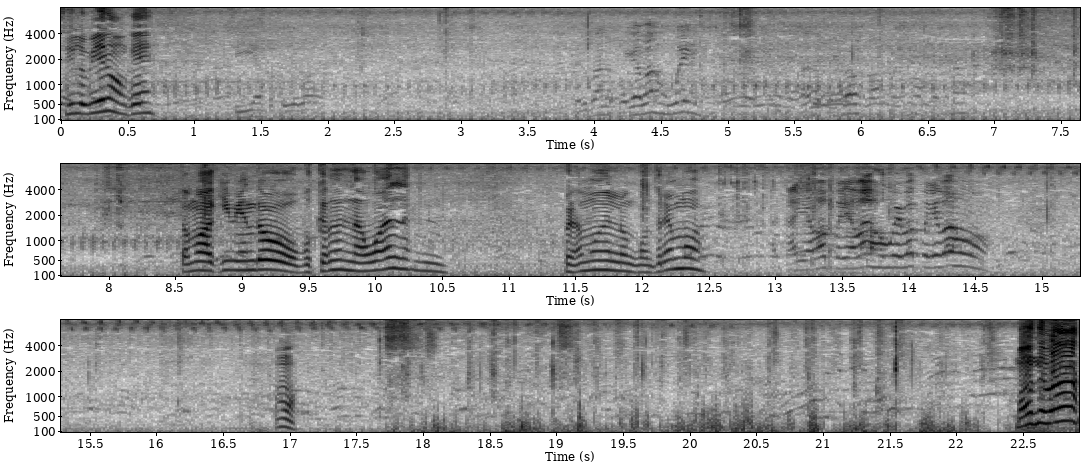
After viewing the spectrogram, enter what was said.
¿Sí lo vieron o qué? Sí, anda para allá abajo. Güey. Estamos aquí viendo, buscando el nahual. Esperamos que lo encontremos. Acá allá va para allá abajo, güey, va para allá abajo. Vamos. ¿A dónde va?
